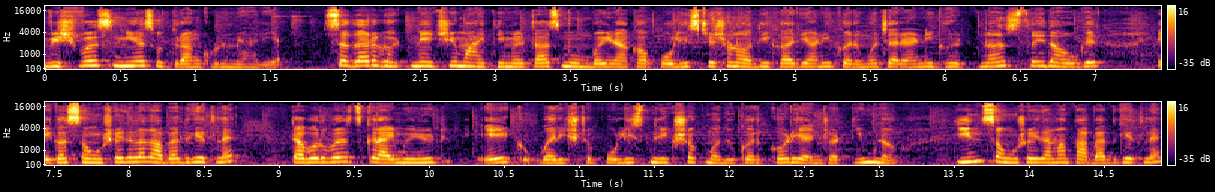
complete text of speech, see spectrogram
विश्वसनीय सूत्रांकडून मिळाली आहे. सदर घटनेची माहिती मिळताच मुंबई नाका पोलीस स्टेशन अधिकारी आणि कर्मचाऱ्यांनी घटनास्थळी धाव घेत एका संशयिताला ताब्यात घेतलाय. त्याबरोबरच क्राईम युनिट एक वरिष्ठ पोलीस निरीक्षक मधुकर कड यांच्या टीमनं तीन संशयितांना ताब्यात घेतलंय.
